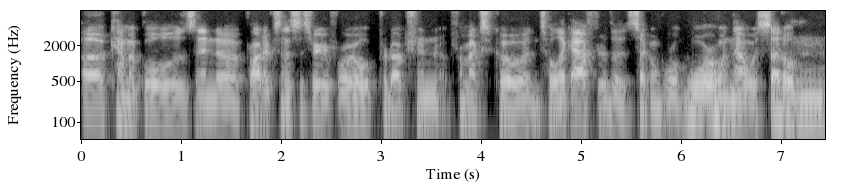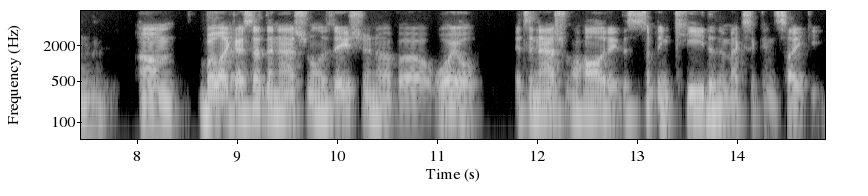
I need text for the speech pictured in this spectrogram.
uh, chemicals and uh, products necessary for oil production from Mexico until like after the Second World War, when that was settled. Mm. Um, but like I said, the nationalization of uh, oil, it's a national holiday. This is something key to the Mexican psyche.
